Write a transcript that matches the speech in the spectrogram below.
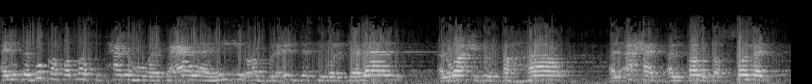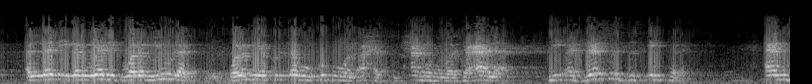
And in the book of Allah subhanahu wa ta'ala, He, Rabbul Izzati wal Jalal, Al-Wahid Al-Qahhar, Al-Ahad, Al-Fard, Al-Samad, الذي لم يلد ولم يولد ولم يكن له كفوا أحد سبحانه وتعالى he addresses this intellect and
